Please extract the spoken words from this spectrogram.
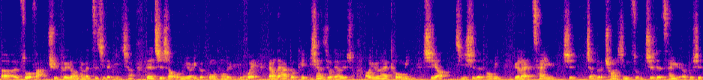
呃做法。去推动他们自己的议程，但至少我们有一个共同的语汇，让大家都可以一下子就了解说，哦，原来透明是要及时的透明，原来参与是整个创新组织的参与，而不是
